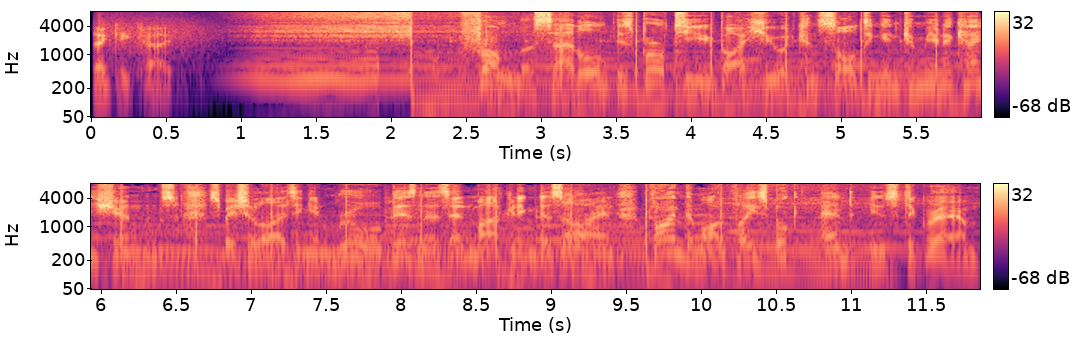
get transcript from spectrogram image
Thank you, Kate. From the Saddle is brought to you by Hewitt Consulting and Communications, specialising in rural business and marketing design. Find them on Facebook and Instagram.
